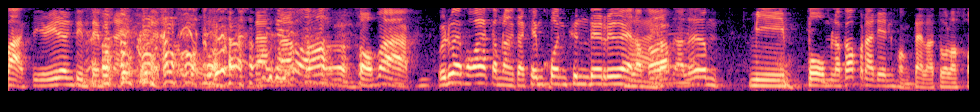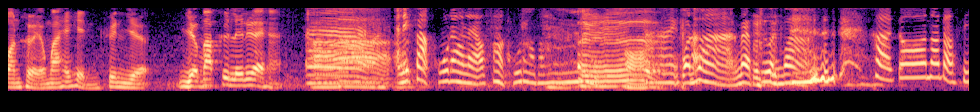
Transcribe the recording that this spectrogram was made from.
ฝากซีรีส์เรื่องตินเต็มใจด้วยนะครับก็ขอฝากไว้ด้วยเพราะว่ากำลังจะเข้มข้นขึ้นเรื่อย ๆ แล้วก็จะเริ่ม มีปมแล้วก็ประเด็นของแต่ละตัวละครเผยออกมาให้เห็นขึ้นเยอะ เยอะมากขึ้นเรื่อยๆฮะ อ่าอันนี้ฝากคู่เราแล้วฝากคู่เราบ้างใช่หวานค่ะหวานๆแบบพี่หวานหวาน ค่ะก็นอกจากซี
